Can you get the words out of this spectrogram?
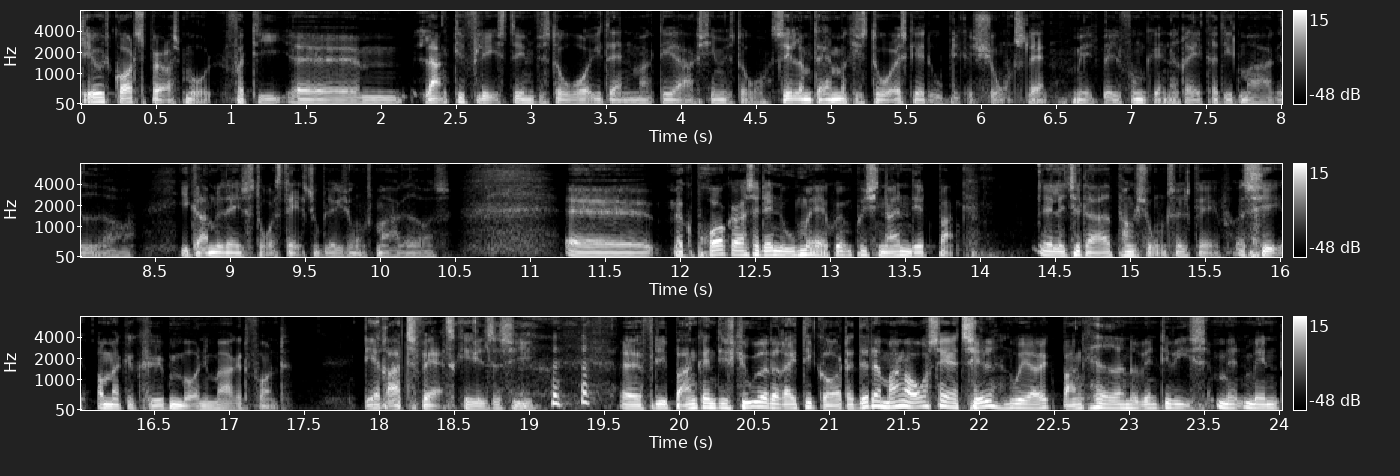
Det er jo et godt spørgsmål, fordi øh, langt de fleste investorer i Danmark, det er aktieinvestorer. Selvom Danmark historisk er et obligationsland med et velfungerende realkreditmarked, og i gamle dage et stort statsobligationsmarked også. Øh, man kunne prøve at gøre sig den umage at gå ind på sin egen netbank, eller sit eget pensionsselskab, og se, om man kan købe en money market fund det er ret svært, skal jeg helst sige. øh, fordi bankerne, de skjuler det rigtig godt, og det er der mange årsager til. Nu er jeg jo ikke bankhader nødvendigvis, men, men,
